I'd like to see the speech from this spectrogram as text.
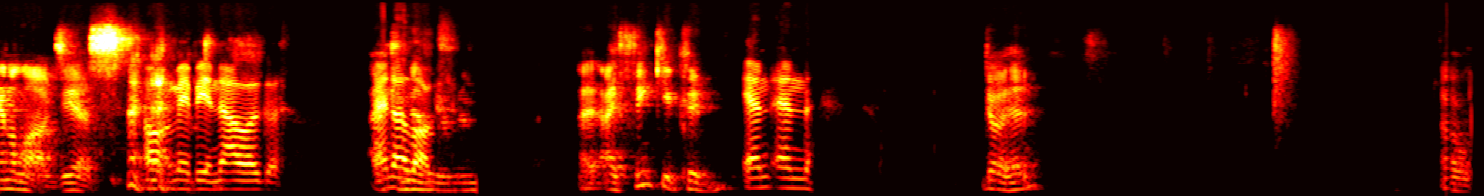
Analogs, yes. Oh, maybe analogous. I can never analogs. remember. I, I think you could And and go ahead. Oh,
